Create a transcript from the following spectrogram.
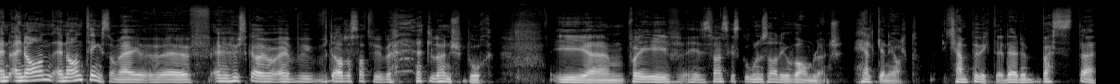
en, en, annen, en, annen, ting som jeg eh, Jeg husker jo Da, da satt vi ved et lunsjbord i um, For i, i svenske skolen så har de jo varm lunsj. Helt genialt. Kjempeviktig. Det er det beste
